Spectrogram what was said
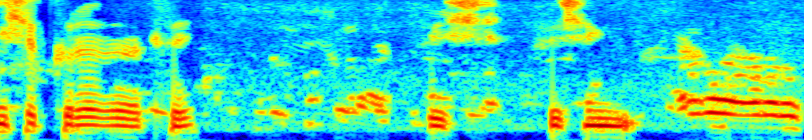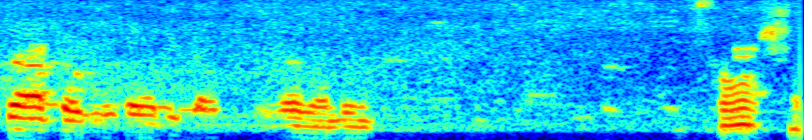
নিষেধ করে রাখছে। ফিশ ফিশিং সমস্যা।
